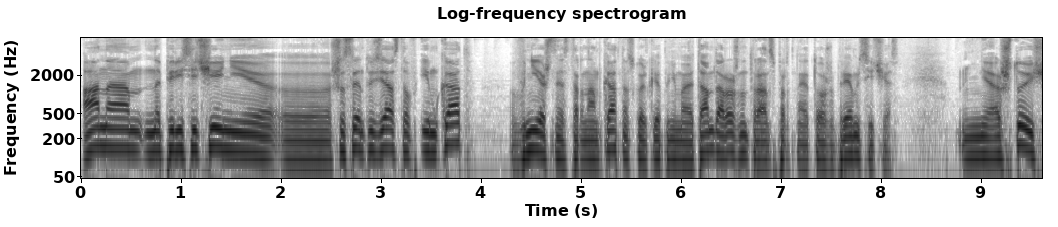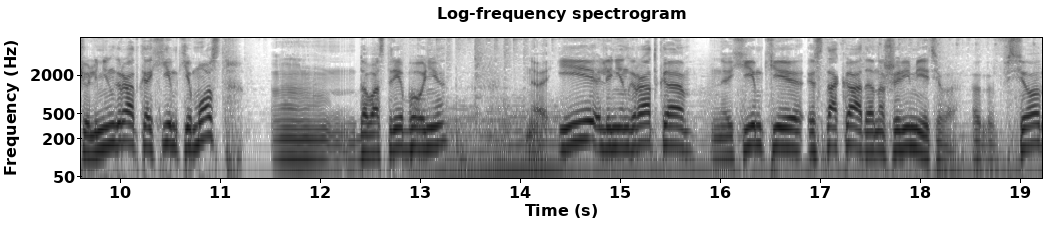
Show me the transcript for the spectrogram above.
А на, на пересечении э, шоссе энтузиастов и МКАД, внешняя сторона МКАД, насколько я понимаю, там дорожно-транспортная тоже, прямо сейчас. Что еще? Ленинград, Кахимки, мост до востребования. И Ленинградка, Химки, Эстакада на Шереметьево. Все,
